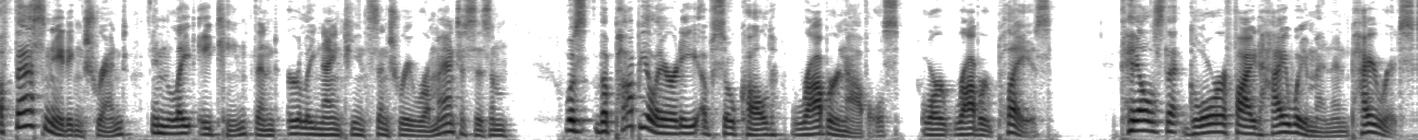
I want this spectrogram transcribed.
A fascinating trend in late 18th and early 19th century Romanticism was the popularity of so called robber novels, or robber plays, tales that glorified highwaymen and pirates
